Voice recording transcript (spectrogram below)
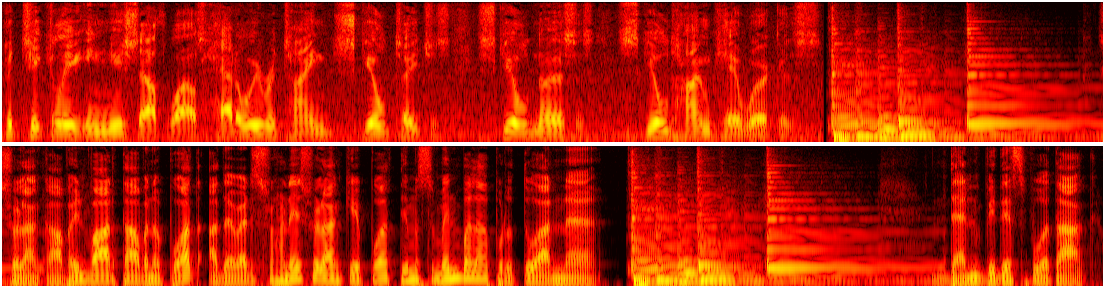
particularly in New South Wales. How do we retain skilled teachers, skilled nurses, skilled home care workers? ශ්‍ර ලංකාවෙන් වාර්තාාවන පුවත් අද වැඩ ශ්‍රහණය ශ්‍ර ලංකේ පුවත් තිමසුමෙන් බලාපොරොත්තුවන්න. දැන් විදෙස් පුවතාක්.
